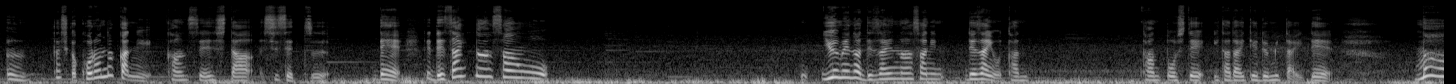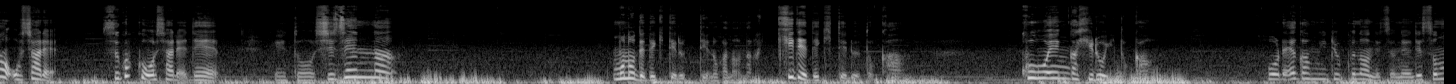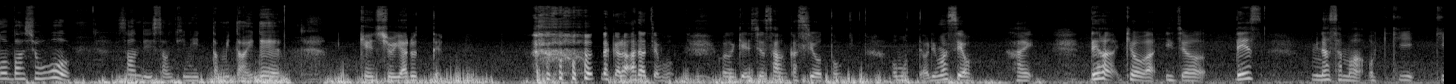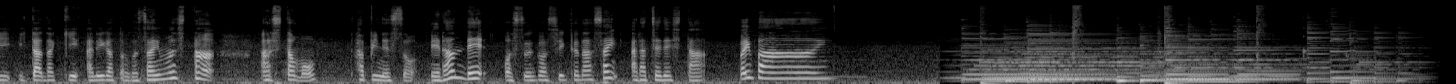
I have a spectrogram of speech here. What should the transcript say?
うん、確かコロナ禍に完成した施設ででデザイナーさんを有名なデザイナーさんにデザインを担当していただいているみたいでまあおしゃれ。すごくおしゃれで、えーと、自然なものでできてるっていうのかな。なんか木でできてるとか公園が広いとかこれが魅力なんですよね。でその場所をサンディさん気に入ったみたいで研修やるって だからアラチェもこの研修参加しようと思っておりますよ。はい。では今日は以上です。皆様お聞きいただきありがとうございました。明日もハピネスを選んでお過ごしください。アラチェでした。バイバーイ。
